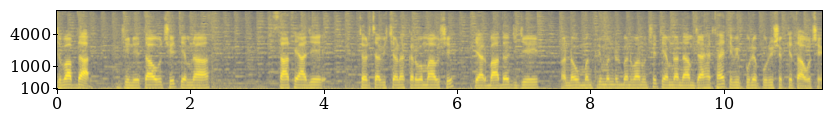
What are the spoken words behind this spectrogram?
જવાબદાર જે નેતાઓ છે તેમના સાથે આજે ચર્ચા વિચારણા કરવામાં આવશે. ત્યારબાદ જ જે નવું મંત્રીમંડળ બનવાનું છે તેમના નામ જાહેર થાય તેવી પૂરેપૂરી શક્યતાઓ છે.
